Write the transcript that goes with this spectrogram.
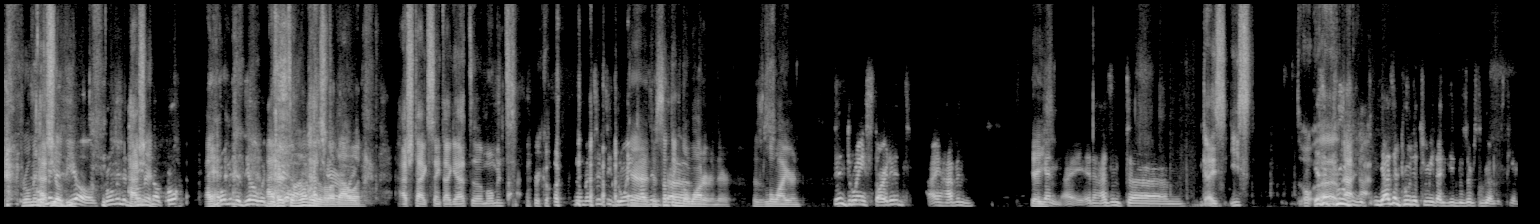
throw him in throw the him in the deal. Throw him in the deal. No, throw, I, throw him in the deal with. I heard some rumors about that one. Hashtag Saint Agathe uh, moment. No, but seriously, Drouin Yeah, hasn't. there's something in the uh, water in there. There's low iron. Since Drouin started, I haven't. Yeah, Again, I, it hasn't. Um, Guys, he's. Oh, he hasn't uh, proved. I, he hasn't proved it to me that he deserves to be on this team.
